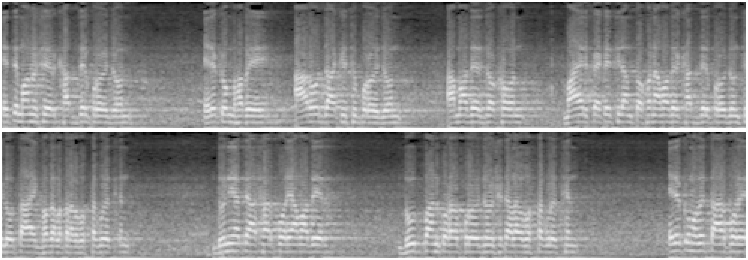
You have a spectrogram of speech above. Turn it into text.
এতে মানুষের খাদ্যের প্রয়োজন এরকম ভাবে আরও যা কিছু প্রয়োজন। আমাদের যখন মায়ের পেটে ছিলাম, তখন আমাদের খাদ্যের প্রয়োজন ছিল, তা একভাবে আল্লাহ তালা ব্যবস্থা করেছেন। দুনিয়াতে আসার পরে আমাদের দুধ পান করার প্রয়োজন, সেটা আল্লাহ ব্যবস্থা করেছেন। এরকম ভাবে তারপরে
